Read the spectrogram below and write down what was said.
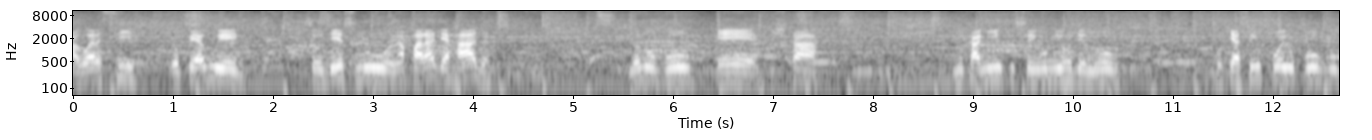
Agora, se eu pego ele, se eu desço no, na parada errada, eu não vou é, estar no caminho que o Senhor me ordenou, porque assim foi o povo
